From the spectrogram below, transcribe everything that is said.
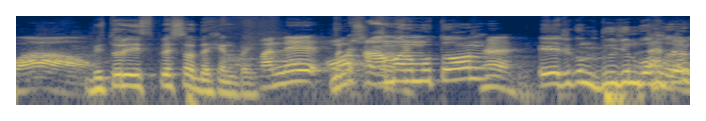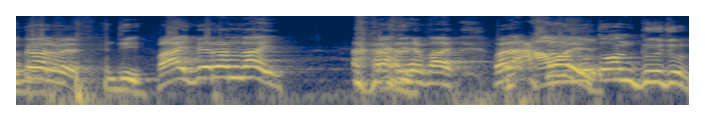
ওয়াও ভিতরে স্পেসটা দেখেন ভাই। মানে আমার মতন হ্যাঁ। এরকম দুইজন পারবে? জি। ভাই বেরোন ভাই। আরে ভাই মানে আমার মতন দুইজন।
